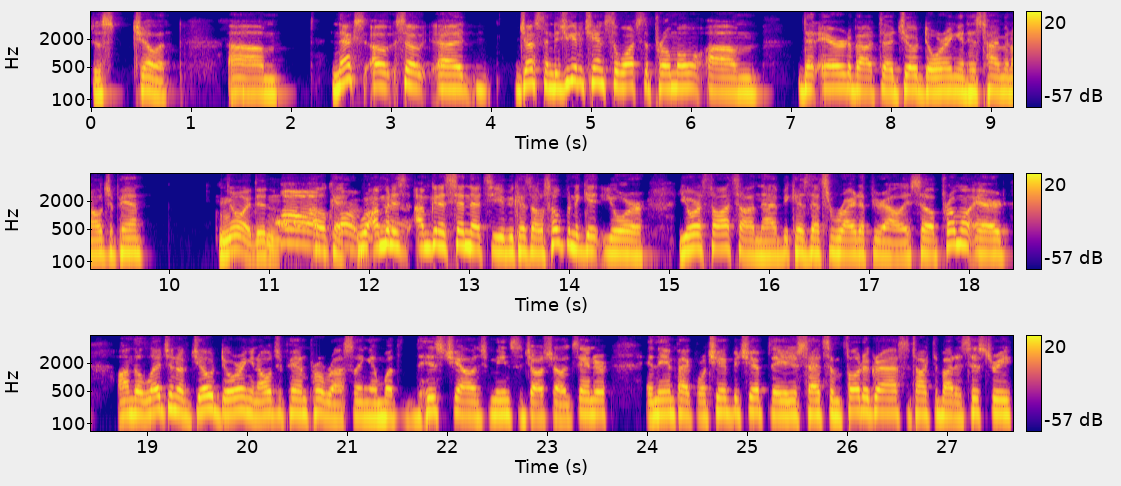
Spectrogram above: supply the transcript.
just chilling. Um, next, oh, so uh, Justin, did you get a chance to watch the promo um that aired about uh, Joe Doering and his time in All Japan? No, I didn't. Oh, okay oh, well i'm gonna i'm gonna send that to you because i was hoping to get your your thoughts on that because that's right up your alley. So a promo aired on the legend of joe doering in all japan pro wrestling and what his challenge means to josh alexander in the impact world championship they just had some photographs and talked about his history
